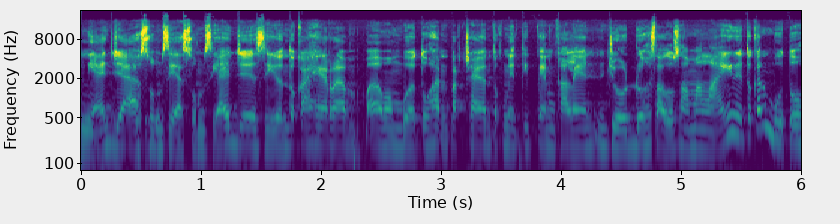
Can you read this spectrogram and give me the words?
ini aja asumsi asumsi aja sih untuk akhirnya uh, membuat Tuhan percaya untuk nitipin kalian jodoh satu sama lain itu kan butuh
